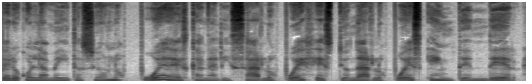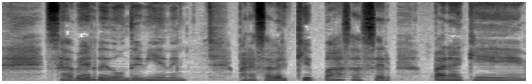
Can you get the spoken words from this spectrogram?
pero con la meditación los puedes canalizar, los puedes gestionar, los puedes entender, saber de dónde vienen para saber qué vas a hacer para que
